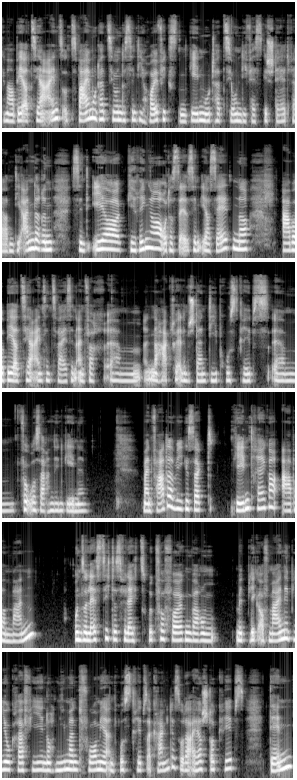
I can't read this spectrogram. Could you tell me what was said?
Genau, BRCA1 und 2 Mutationen, das sind die häufigsten Genmutationen, die festgestellt werden. Die anderen sind eher geringer oder sind eher seltener, aber BRCA1 und 2 sind einfach ähm, nach aktuellem Stand die Brustkrebs ähm, verursachenden Gene. Mein Vater, wie gesagt, Genträger, aber Mann. Und so lässt sich das vielleicht zurückverfolgen, warum mit Blick auf meine Biografie noch niemand vor mir an Brustkrebs erkrankt ist oder Eierstockkrebs, denn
